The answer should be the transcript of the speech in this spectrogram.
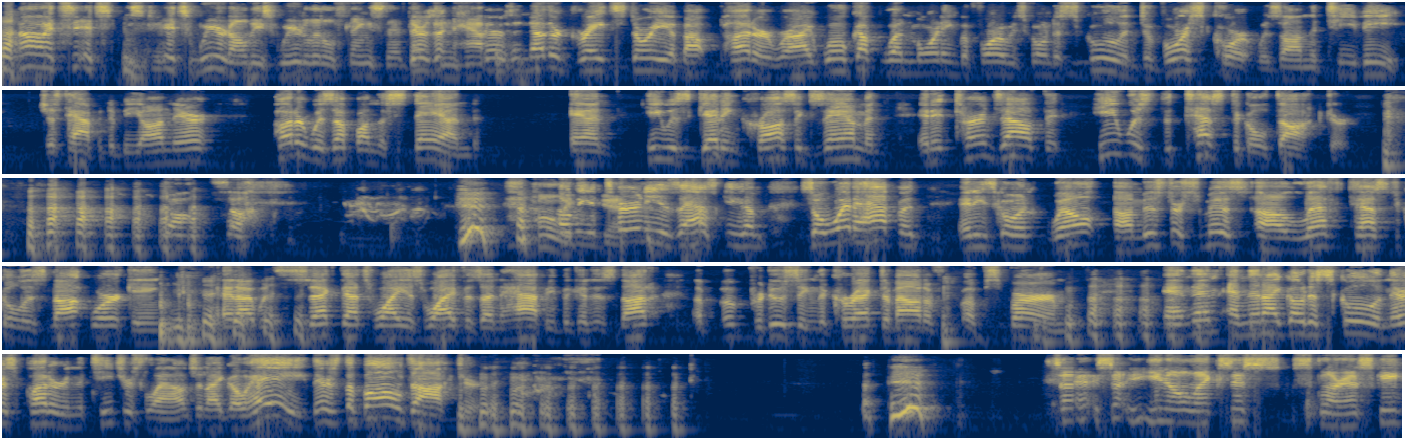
No, it's it's it's, it's weird. All these weird little things that, that there's a, happen. there's another great story about Putter where I woke up one morning before I was going to school and divorce court was on the TV. Just happened to be on there. Putter was up on the stand and he was getting cross examined, and it turns out that he was the testicle doctor. So, so, Holy so the shit. attorney is asking him, So what happened? And he's going, Well, uh, Mr. Smith's uh, left testicle is not working. and I would suspect that's why his wife is unhappy because it's not uh, uh, producing the correct amount of, of sperm. and then and then I go to school and there's Putter in the teachers' lounge and I go, "Hey, there's the ball doctor." So, so you know Alexis Sklarevsky?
